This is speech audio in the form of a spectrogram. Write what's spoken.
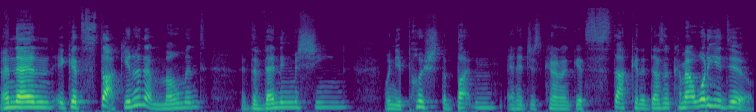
and then it gets stuck. You know that moment at the vending machine when you push the button and it just kind of gets stuck and it doesn't come out? What do you do?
